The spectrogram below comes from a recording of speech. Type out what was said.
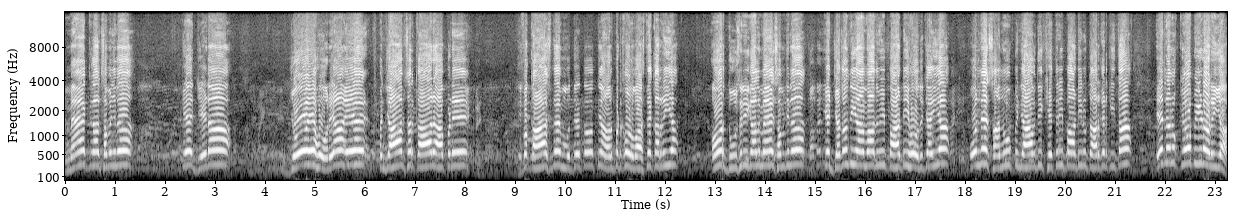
ਮੈਂ ਇੱਕ ਗੱਲ ਸਮਝਦਾ ਕਿ ਜਿਹੜਾ ਜੋ ਇਹ ਹੋ ਰਿਹਾ, ਇਹ ਪੰਜਾਬ ਸਰਕਾਰ ਆਪਣੇ ਵਿਕਾਸ ਦੇ ਮੁੱਦੇ ਤੋਂ ਧਿਆਨ ਭਟਕਾਉਣ ਵਾਸਤੇ ਕਰ ਰਹੀ ਆ। ਔਰ ਦੂਸਰੀ ਗੱਲ ਮੈਂ ਸਮਝਣਾ ਕਿ ਜਦੋਂ ਦੀ ਆਮ ਆਦਮੀ ਪਾਰਟੀ ਹੋਂਦ ਚਾਹੀ ਆ, ਉਹਨੇ ਸਾਨੂੰ ਪੰਜਾਬ ਦੀ ਖੇਤਰੀ ਪਾਰਟੀ ਨੂੰ ਟਾਰਗੇਟ ਕੀਤਾ। ਇਹਨਾਂ ਨੂੰ ਕਿਉਂ ਪੀੜ ਹੋ ਰਹੀ ਆ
